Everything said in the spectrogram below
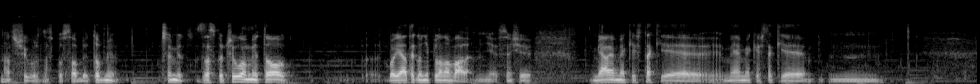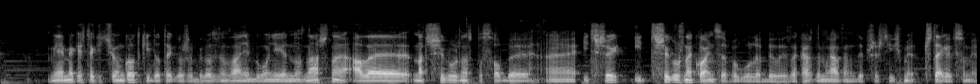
na trzy różne sposoby. To mnie, zaskoczyło mnie to, bo ja tego nie planowałem, nie, w sensie miałem jakieś takie, miałem jakieś takie mm, miałem jakieś takie ciągotki do tego, żeby rozwiązanie było niejednoznaczne, ale na trzy różne sposoby e, i trzy, i trzy różne końce w ogóle były za każdym razem, gdy przeszliśmy, cztery w sumie,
